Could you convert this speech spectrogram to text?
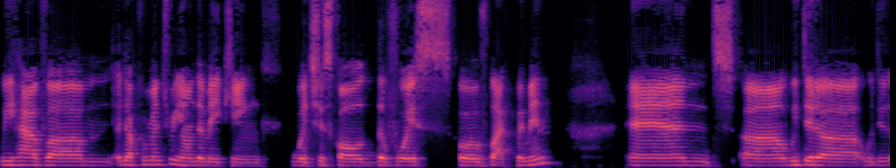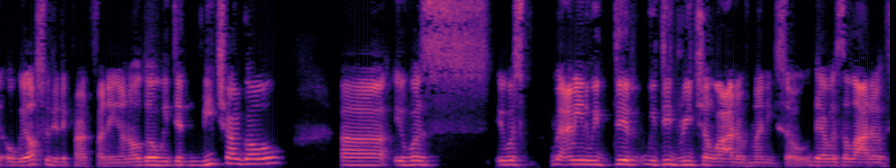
we have um, a documentary on the making which is called the voice of black women. And uh, we did a we did we also did a crowdfunding. And although we didn't reach our goal uh, it was it was I mean, we did we did reach a lot of money, so there was a lot of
